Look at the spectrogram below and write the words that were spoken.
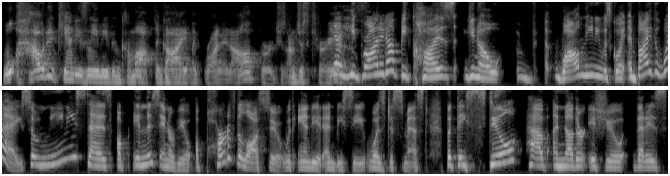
well, how did Kandi's name even come up? The guy like brought it up, or just I'm just curious. Yeah, he brought it up because, you know, while Nene was going, and by the way, so Nene says up in this interview, a part of the lawsuit with Andy at NBC was dismissed, but they still have another issue that is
